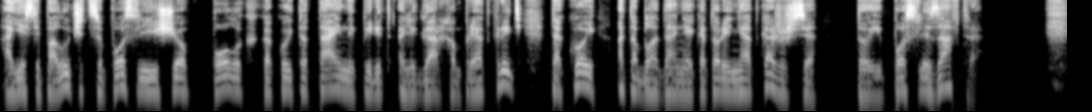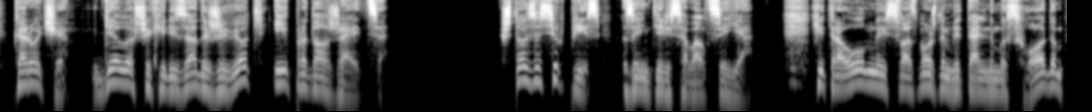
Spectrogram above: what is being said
а если получится после еще полок какой-то тайны перед олигархом приоткрыть, такой, от обладания которой не откажешься, то и послезавтра. Короче, дело Шахерезады живет и продолжается. «Что за сюрприз?» — заинтересовался я. «Хитроумный, с возможным летальным исходом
